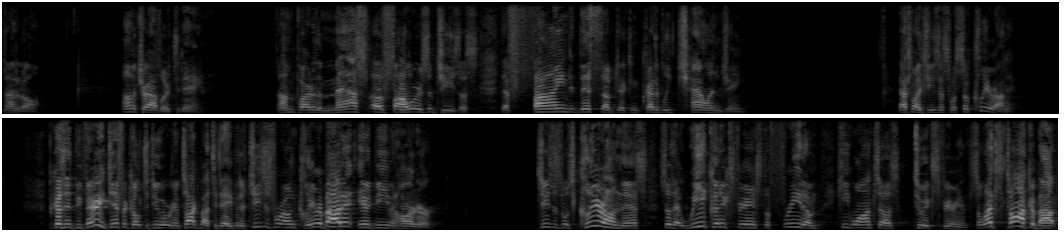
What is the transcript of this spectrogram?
Not at all. I'm a traveler today. I'm part of the mass of followers of Jesus that find this subject incredibly challenging. That's why Jesus was so clear on it. Because it'd be very difficult to do what we're going to talk about today, but if Jesus were unclear about it, it would be even harder. Jesus was clear on this so that we could experience the freedom he wants us to experience. So let's talk about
